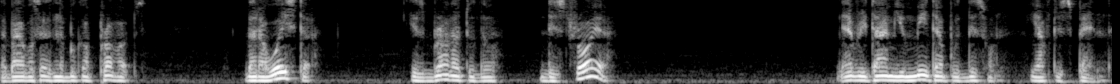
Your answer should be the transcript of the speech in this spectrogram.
The Bible says in the book of Proverbs that a waster is brother to the destroyer. Every time you meet up with this one, you have to spend.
